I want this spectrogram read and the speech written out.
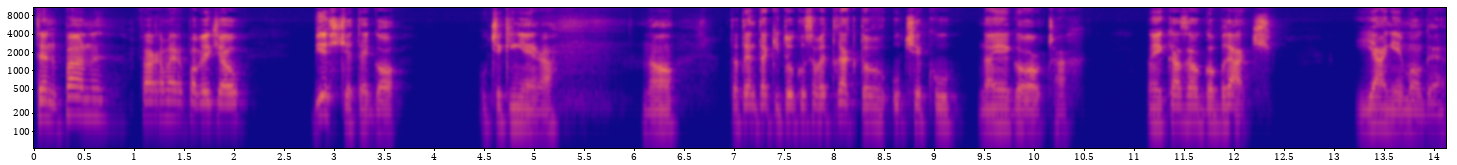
Ten pan farmer powiedział: Bierzcie tego uciekiniera. No, to ten taki turkusowy traktor uciekł na jego oczach. No i kazał go brać. Ja nie mogę.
